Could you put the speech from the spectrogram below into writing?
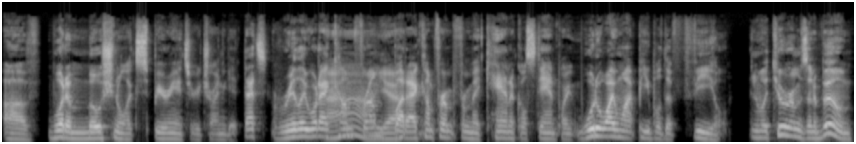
of what emotional experience are you trying to get. That's really what I come Ah, from, yeah. but I come from from a mechanical standpoint. What do I want people to feel? And with two rooms and a boom,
